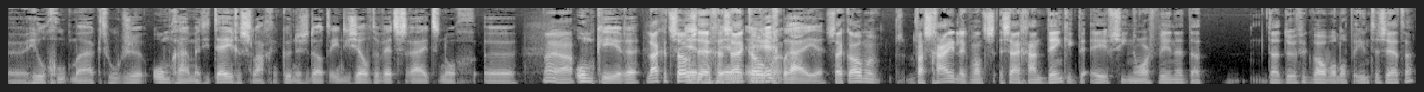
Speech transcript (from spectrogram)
heel goed maakt. Hoe ze omgaan met die tegenslag. En kunnen ze dat in diezelfde wedstrijd nog Nou ja, omkeren. laat ik het zo en, zeggen. en, zij, en komen, zij komen waarschijnlijk, want zij gaan denk ik de AFC North winnen. Dat, daar durf ik wel wel op in te zetten.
